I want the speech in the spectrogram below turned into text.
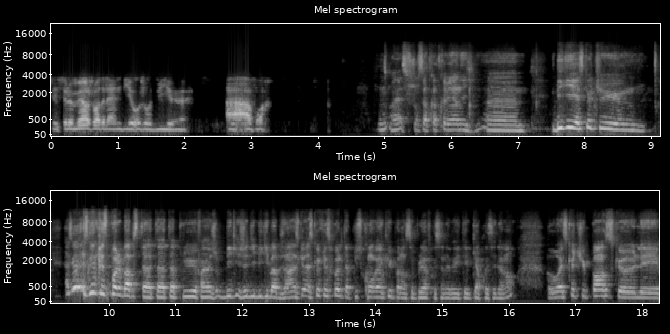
c'est le meilleur joueur de la NBA aujourd'hui à avoir. Ouais, je trouve ça très très bien dit. Biggie, est-ce que tu. Est-ce que, est que, Chris Paul Babs t'a plus. Enfin, je, je dis Biggie Babs. Hein, est-ce que, est que, Chris Paul t'a plus convaincu pendant ces playoffs que ça n'avait été le cas précédemment? Ou est-ce que tu penses que les.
